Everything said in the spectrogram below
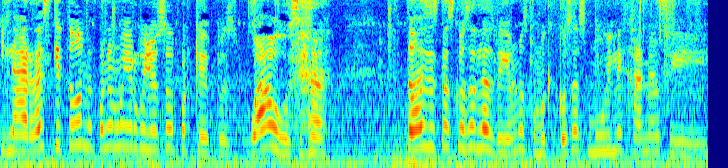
Y la verdad es que todo me pone muy orgulloso porque, pues, wow, o sea, todas estas cosas las veíamos como que cosas muy lejanas y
